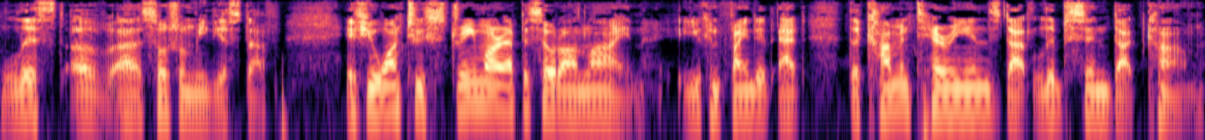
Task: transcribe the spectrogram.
list of uh, social media stuff. If you want to stream our episode online, you can find it at thecommentarians.libsyn.com.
